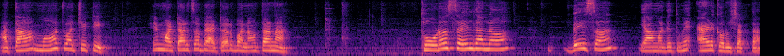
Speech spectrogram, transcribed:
आता महत्त्वाची टीप हे मटारचं बॅटर बनवताना. थोडं सैल झालं. बेसन यामध्ये तुम्ही ॲड करू शकता.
